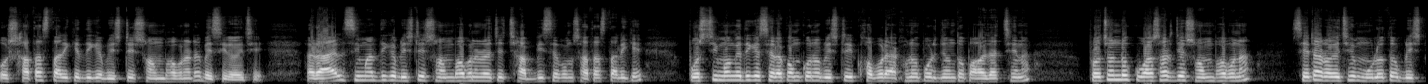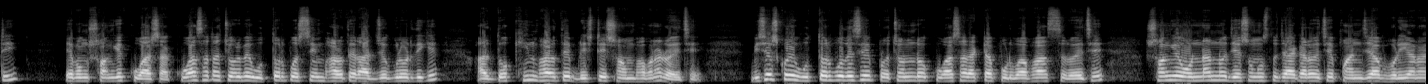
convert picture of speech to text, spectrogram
ও সাতাশ তারিখের দিকে বৃষ্টির সম্ভাবনাটা বেশি রয়েছে। রায়লসীমার দিকে বৃষ্টির সম্ভাবনা রয়েছে ছাব্বিশ এবং সাতাশ তারিখে। পশ্চিমবঙ্গের দিকে সেরকম কোনো বৃষ্টির খবর এখনও পর্যন্ত পাওয়া যাচ্ছে না। প্রচণ্ড কুয়াশার যে সম্ভাবনা, সেটা রয়েছে মূলত বৃষ্টি এবং সঙ্গে কুয়াশা। কুয়াশাটা চলবে উত্তর পশ্চিম ভারতের রাজ্যগুলোর দিকে। আর দক্ষিণ ভারতে বৃষ্টির সম্ভাবনা রয়েছে। বিশেষ করে উত্তরপ্রদেশে প্রচণ্ড কুয়াশার একটা পূর্বাভাস রয়েছে। সঙ্গে অন্যান্য যে সমস্ত জায়গা রয়েছে, পাঞ্জাব, হরিয়ানা,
